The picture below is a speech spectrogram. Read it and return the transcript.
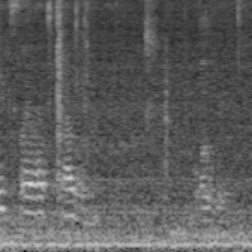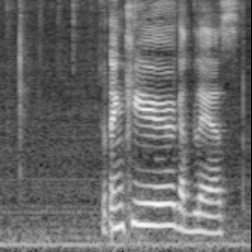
Next, uh, So thank you, God bless.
